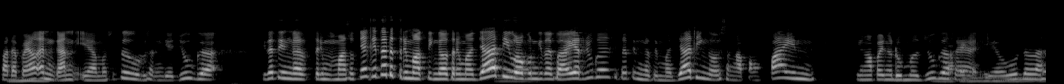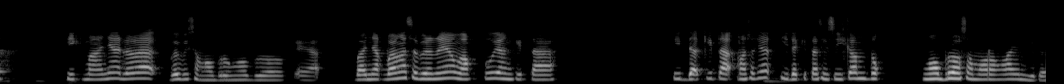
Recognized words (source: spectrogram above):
pada PLN kan. Ya maksudnya itu urusan dia juga. Kita tinggal terima maksudnya kita udah terima tinggal terima jadi Iya. walaupun kita bayar juga kita tinggal terima jadi nggak usah ngapa-ngapain. Ya ngapain ngedumel juga Ngapain kayak ya udahlah hikmahnya adalah gue bisa ngobrol-ngobrol kayak banyak banget sebenarnya waktu yang kita tidak kita maksudnya tidak kita sisihkan untuk ngobrol sama orang lain gitu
